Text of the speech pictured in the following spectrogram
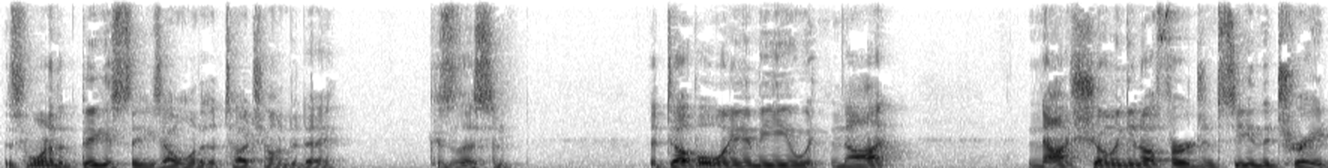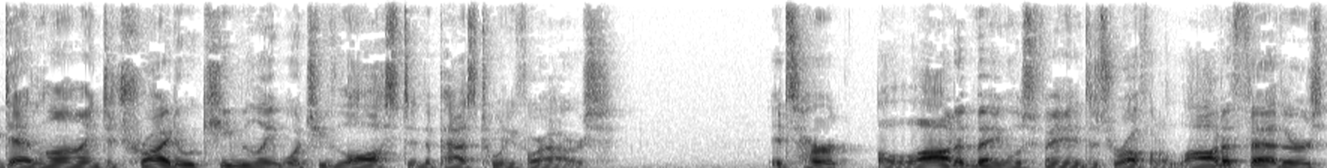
This is one of the biggest things I wanted to touch on today. Because listen, the double whammy with not not showing enough urgency in the trade deadline to try to accumulate what you've lost in the past 24 hours. It's hurt a lot of Bengals fans. It's ruffled a lot of feathers.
